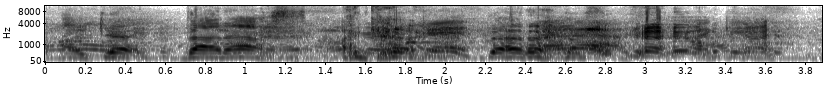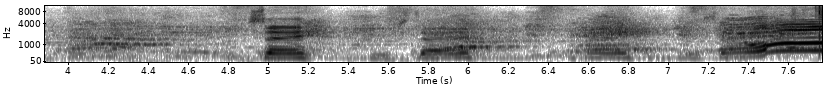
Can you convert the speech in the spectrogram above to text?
I get that ass. I get that ass. I get Stay, you stay, stay, you stay. Oh!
